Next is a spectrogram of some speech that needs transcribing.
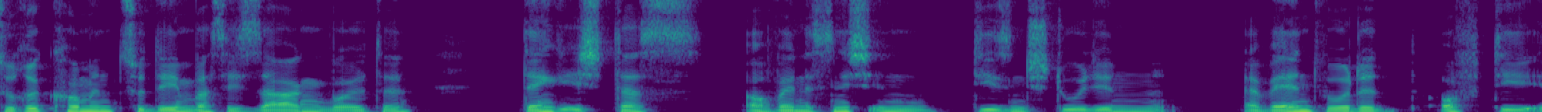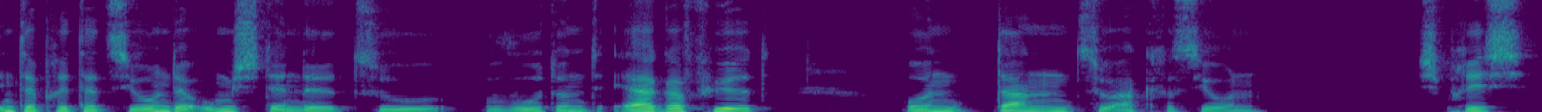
Zurückkommen zu dem, was ich sagen wollte, denke ich, dass, auch wenn es nicht in diesen Studien erwähnt wurde, oft die Interpretation der Umstände zu Wut und Ärger führt und dann zu Aggression. Sprich,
